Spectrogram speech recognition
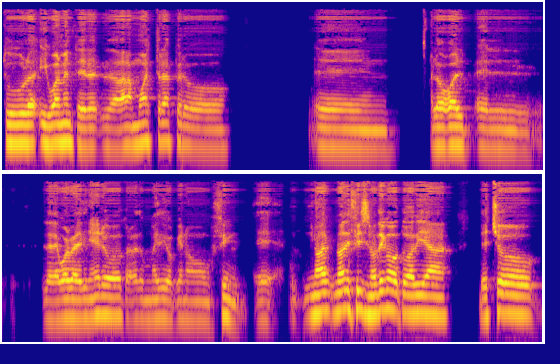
tú igualmente le, das las muestras, pero eh, luego el, le devuelve el dinero a través de un medio que no, en fin, eh, no, no, es difícil, no tengo todavía, de hecho,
